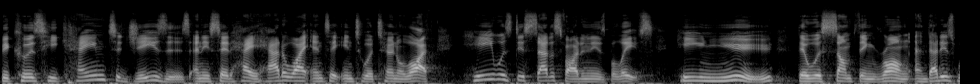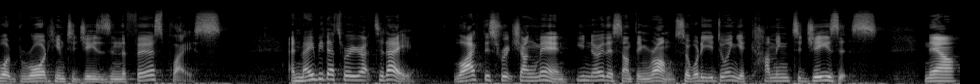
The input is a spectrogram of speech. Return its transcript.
Because he came to Jesus and he said, Hey, how do I enter into eternal life? He was dissatisfied in his beliefs. He knew there was something wrong, and that is what brought him to Jesus in the first place. And maybe that's where you're at today like this rich young man, you know there's something wrong. So what are you doing? You're coming to Jesus. Now,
